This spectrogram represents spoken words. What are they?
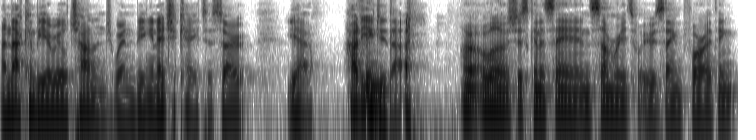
and that can be a real challenge when being an educator. So, yeah, how do you do that? Uh, Well, I was just going to say in summary to what you were saying before, I think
